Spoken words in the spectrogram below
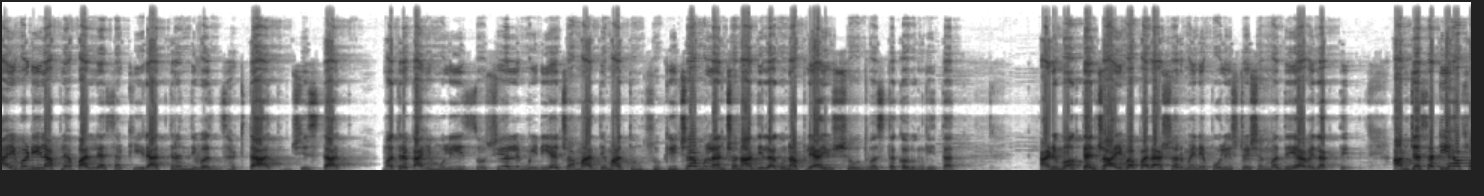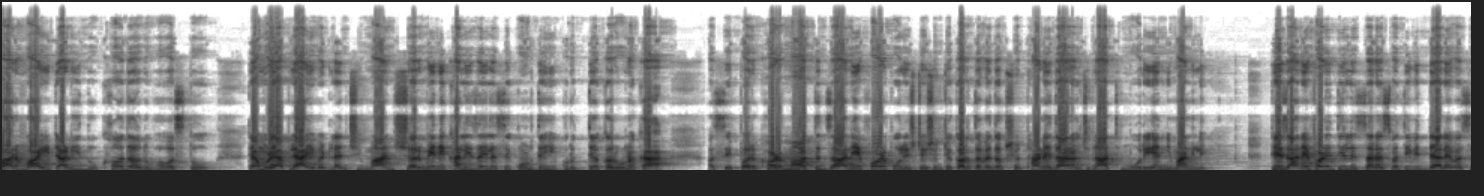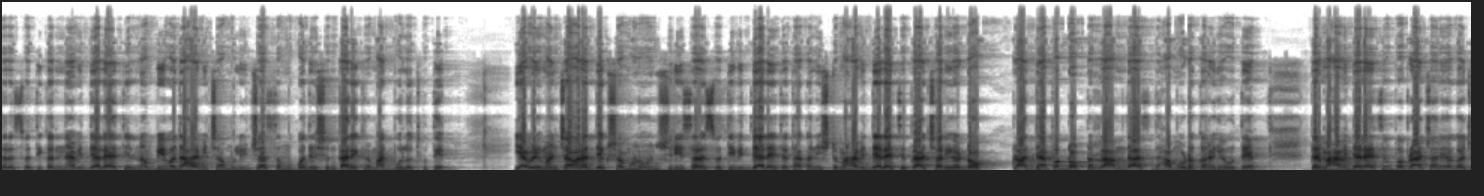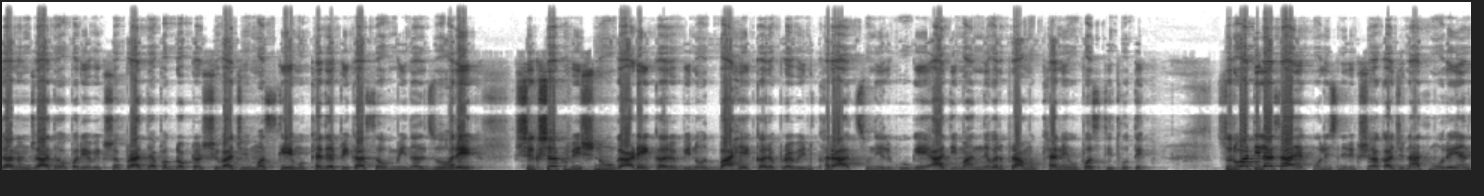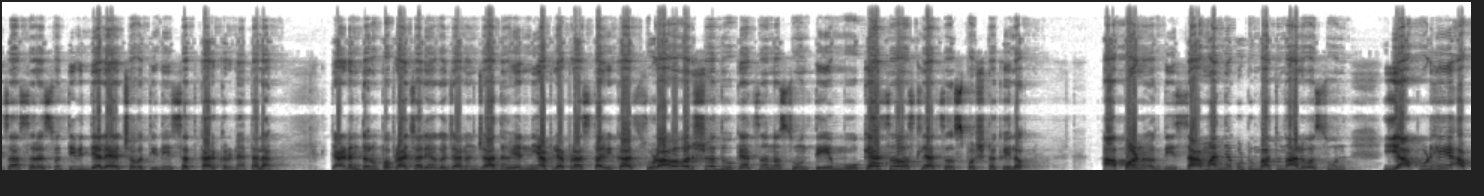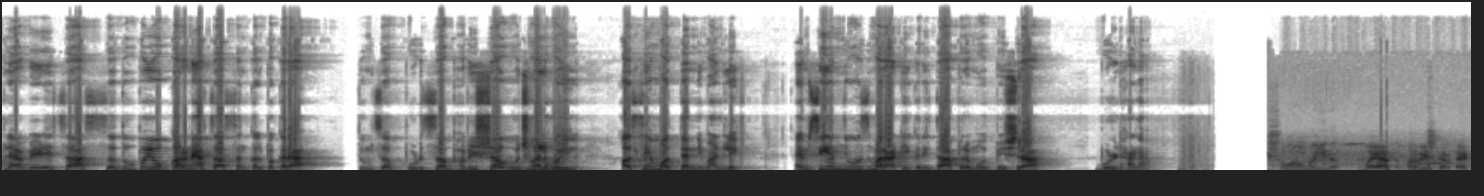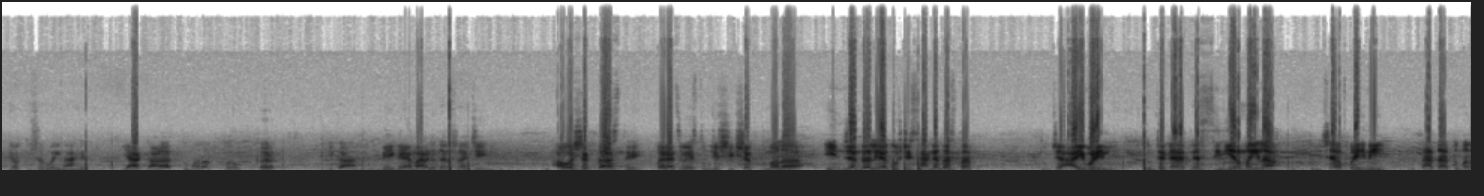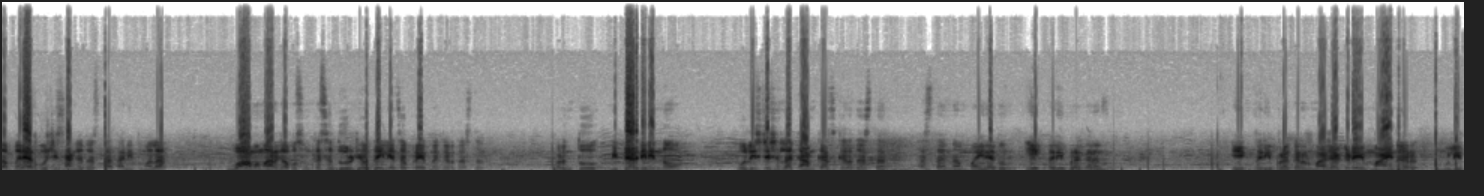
आई वडील आपल्या पाल्यासाठी रात्रंदिवस झटतात झिजतात. मात्र काही मुली सोशल मीडियाच्या माध्यमातून चुकीच्या मुलांच्या नादी लागून आपले आयुष्य उद्ध्वस्त करून घेतात. आणि मग त्यांच्या आईबापाला शर्मेने पोलीस स्टेशनमध्ये यावे लागते. आमच्यासाठी हा फार वाईट आणि दुःखद अनुभव असतो. त्यामुळे आपल्या आईवडिलांची मान शर्मेने खाली जाईल असे कोणतेही कृत्य करू नका असे परखड मत जानेफळ पोलीस स्टेशनचे कर्तव्यदक्ष ठाणेदार अजनाथ मोरे यांनी मानले. ते जानेफळ येथील सरस्वती विद्यालय व सरस्वती कन्या विद्यालयातील नववी व दहावीच्या मुलींच्या समुपदेशन कार्यक्रमात बोलत होते. यावेळी मंचावर अध्यक्ष म्हणून श्री सरस्वती विद्यालय तथा कनिष्ठ महाविद्यालयाचे प्राचार्य डॉ प्राध्यापक डॉक्टर रामदास धामोडकर हे होते. तर महाविद्यालयाचे उपप्राचार्य गजानन जाधव पर्यवेक्षक प्राध्यापक डॉक्टर शिवाजी मस्के मुख्याध्यापिका सौ मिनल जोहरे शिक्षक विष्णू गाडेकर विनोद बाहेकर प्रवीण खरात सुनील घुगे आदी मान्यवर प्रामुख्याने उपस्थित होते. सुरुवातीला सहाय्यक पोलीस निरीक्षक अजनाथ मोरे यांचा सरस्वती विद्यालयाच्या वतीने सत्कार करण्यात आला. त्यानंतर उपप्राचार्य गजानन जाधव यांनी आपल्या प्रास्ताविकात सोळावं वर्ष धोक्याचं नसून ते मोक्याचं असल्याचं स्पष्ट केलं. आपण अगदी सामान्य कुटुंबातून आलो असून यापुढे आपल्या वेळेचा सदुपयोग करण्याचा संकल्प करा. तुमचं पुढचं भविष्य उज्ज्वल होईल असे मत त्यांनी मांडले. एमसीएन न्यूज मराठीकरिता प्रमोद मिश्रा बुलढाणा. किशोर वयीन वयात प्रवेश करतायत किंवा किशोर वयीन आहेत या काळात तुम्हाला खरोखर एका वेगळ्या मार्गदर्शनाची आवश्यकता असते. बऱ्याच वेळेस तुमचे शिक्षक तुम्हाला इन जनरल या गोष्टी सांगत असतात. तुमचे आई वडील तुमच्या घरातल्या सिनियर महिला तुमच्या बहिणी दादा तुम्हाला बऱ्याच गोष्टी सांगत असतात आणि तुम्हाला वाम मार्गापासून कसं दूर ठेवता येईल याचा प्रयत्न करत असतात. परंतु विद्यार्थिनींनो पोलीस स्टेशनला कामकाज करत असतात असताना महिन्यातून एक तरी प्रकरण एक तरी प्रकरण माझ्याकडे मायनर मुली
